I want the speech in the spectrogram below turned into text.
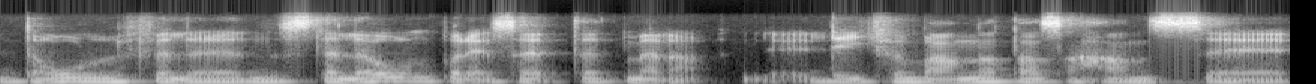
Dolph eller en Stallone på det sättet. Men lik förbannat, alltså hans, eh,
